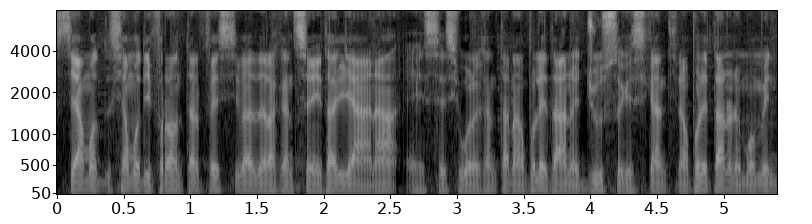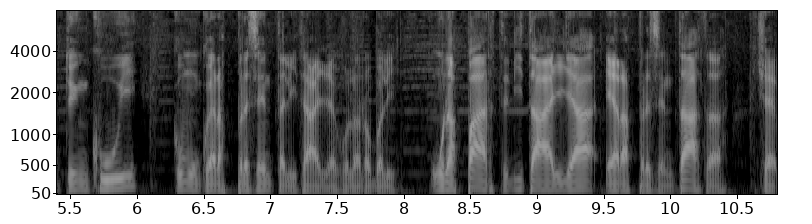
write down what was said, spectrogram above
Stiamo, siamo di fronte al Festival della canzone italiana e se si vuole cantare napoletano è giusto che si canti napoletano nel momento in cui comunque rappresenta l'Italia quella roba lì. Una parte d'Italia è rappresentata. Cioè,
